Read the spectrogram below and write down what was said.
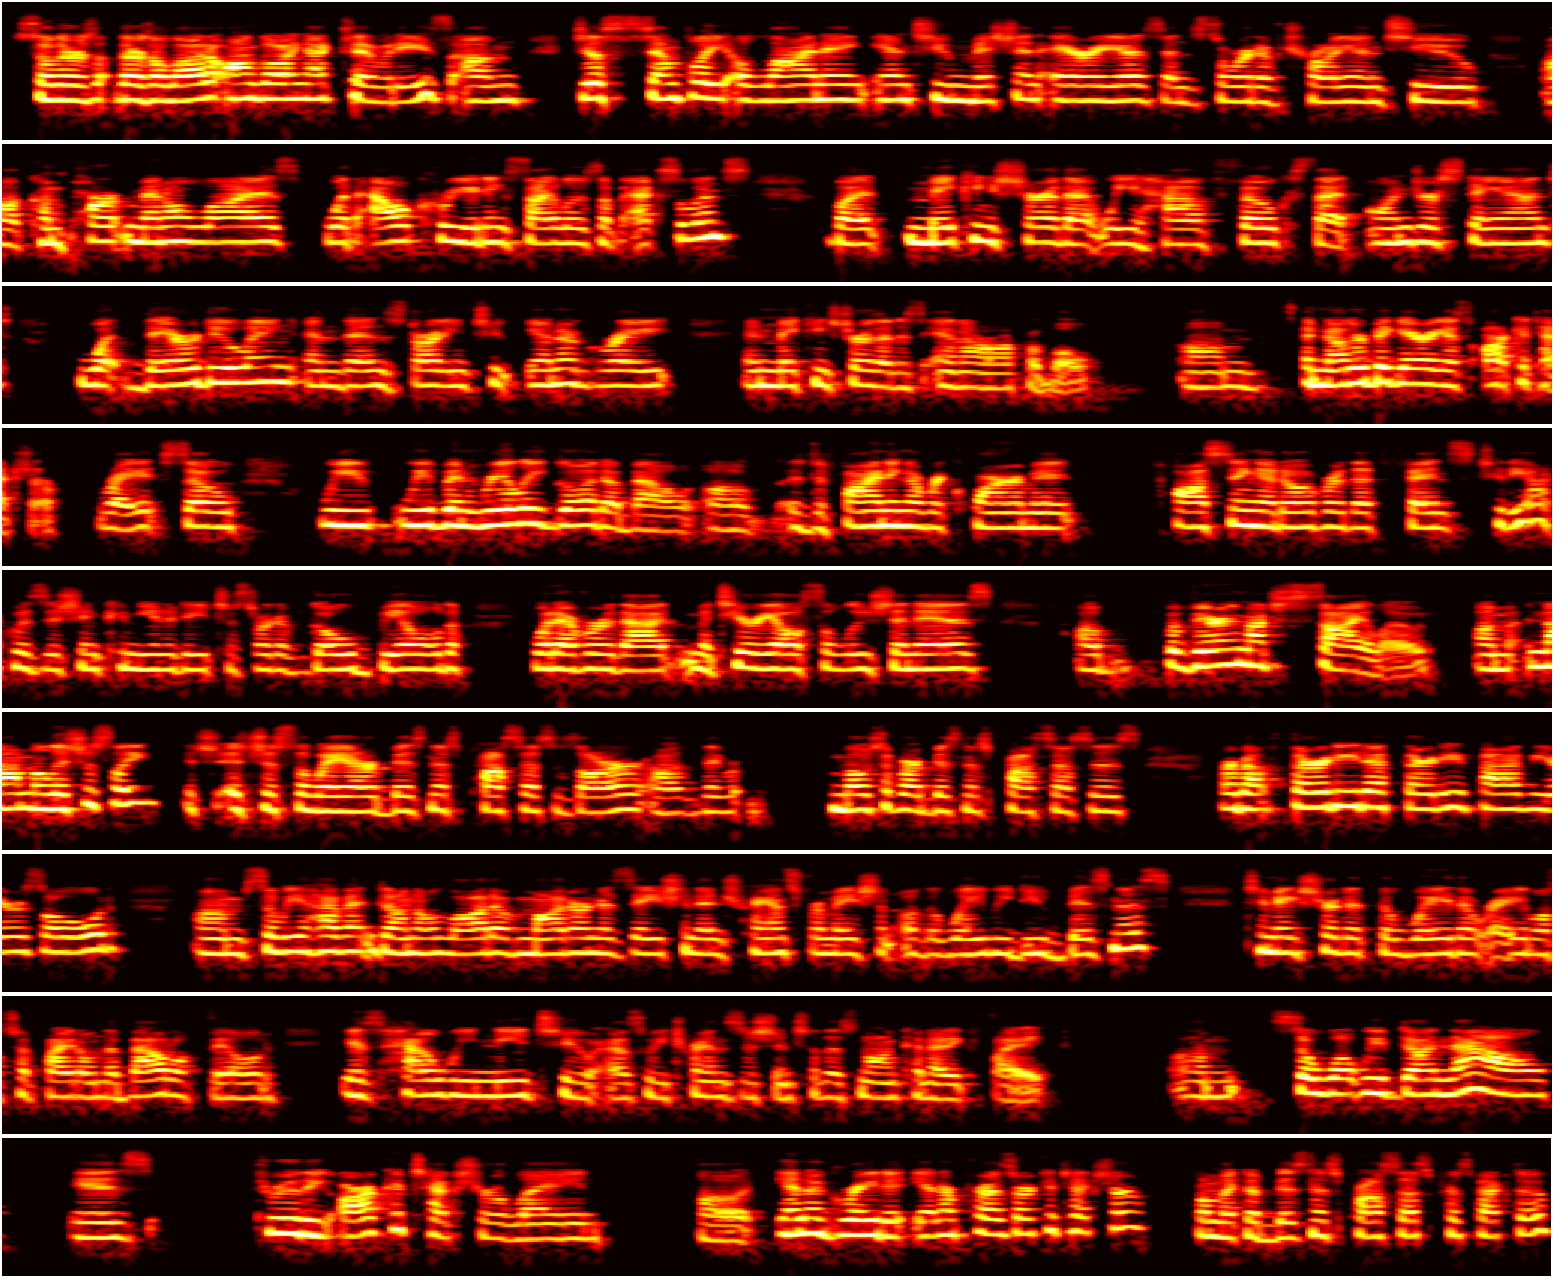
So there's there's a lot of ongoing activities. Um, just simply aligning into mission areas and sort of trying to uh, compartmentalize without creating silos of excellence, but making sure that we have folks that understand what they're doing and then starting to integrate and making sure that it's interoperable. Um, another big area is architecture, right? So we we've been really good about uh, defining a requirement, tossing it over the fence to the acquisition community to sort of go build whatever that material solution is, uh, but very much siloed. Um, not maliciously, it's, it's just the way our business processes are. Uh, they, most of our business processes are about 30 to 35 years old. Um, so we haven't done a lot of modernization and transformation of the way we do business to make sure that the way that we're able to fight on the battlefield is how we need to as we transition to this non kinetic fight. Um, so what we've done now is through the architecture lane, uh, integrated enterprise architecture from like a business process perspective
